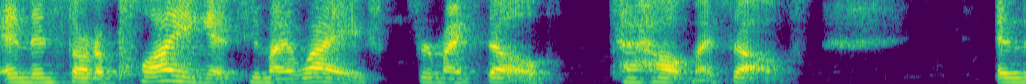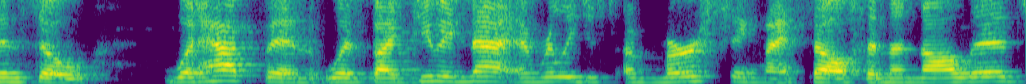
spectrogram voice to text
and then start applying it to my life for myself to help myself. And then so what happened was by doing that and really just immersing myself in the knowledge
